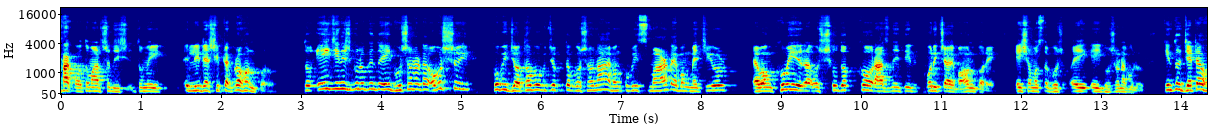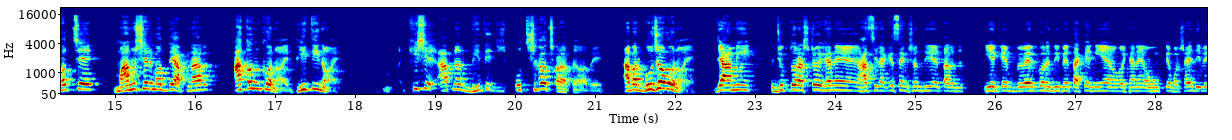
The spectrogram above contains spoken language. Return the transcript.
থাকো তোমার যদি তুমি লিডারশিপটা গ্রহণ করো। তো এই জিনিসগুলো কিন্তু এই ঘোষণাটা অবশ্যই খুবই যথোপযুক্ত ঘোষণা এবং খুবই স্মার্ট এবং ম্যাচিওর এবং খুবই সুদক্ষ রাজনীতির পরিচয় বহন করে এই সমস্ত এই ঘোষণাগুলো। কিন্তু যেটা হচ্ছে, মানুষের মধ্যে আপনার আতঙ্ক নয়, ভীতি নয়। কিসে আপনার ভীতি উৎসাহ ছড়াতে হবে। আবার গুজবও নয় যে আমি যুক্তরাষ্ট্র এখানে হাসিনাকে স্যাংশন দিয়ে তার ইয়েকে বের করে দিবে, তাকে নিয়ে ওইখানে অমুককে বসাই দিবে,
